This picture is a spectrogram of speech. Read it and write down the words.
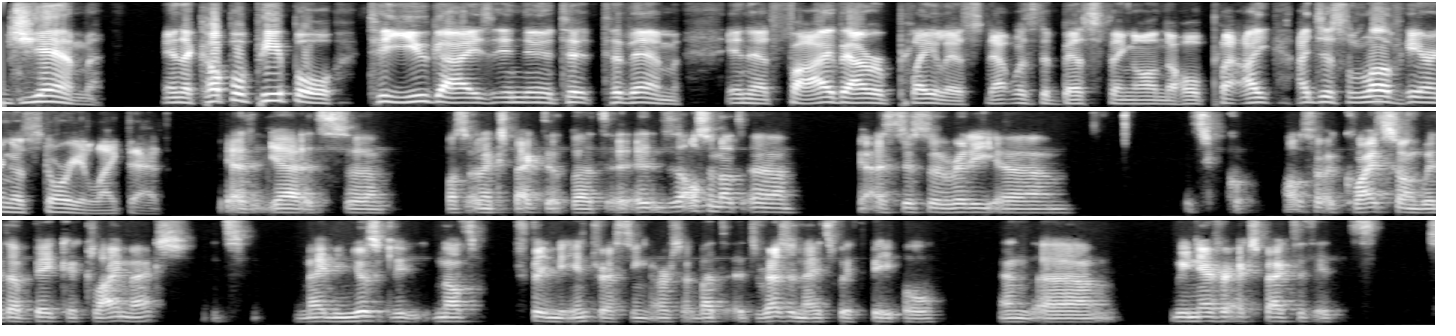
gem and a couple people to you guys in the, to to them in that five hour playlist. That was the best thing on the whole play. I I just love hearing a story like that. Yeah, yeah, it's uh, was unexpected, but it's also not. Uh, yeah, it's just a really. Um, it's also a quiet song with a big climax. It's maybe musically not extremely interesting or so, but it resonates with people. And uh, we never expected it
